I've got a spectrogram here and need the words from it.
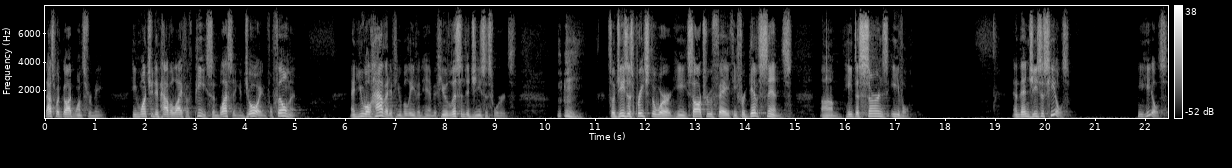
That's what God wants for me. He wants you to have a life of peace and blessing and joy and fulfillment. And you will have it if you believe in Him, if you listen to Jesus' words. so Jesus preached the word. He saw true faith. He forgives sins. Um, he discerns evil. And then Jesus heals. He heals.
